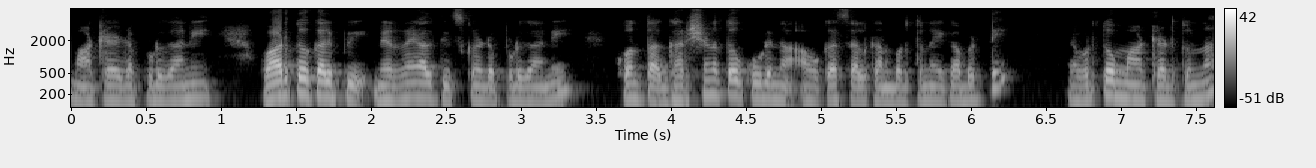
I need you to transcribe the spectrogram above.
మాట్లాడేటప్పుడు కానీ వారితో కలిపి నిర్ణయాలు తీసుకునేటప్పుడు కానీ కొంత ఘర్షణతో కూడిన అవకాశాలు కనబడుతున్నాయి కాబట్టి ఎవరితో మాట్లాడుతున్నా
